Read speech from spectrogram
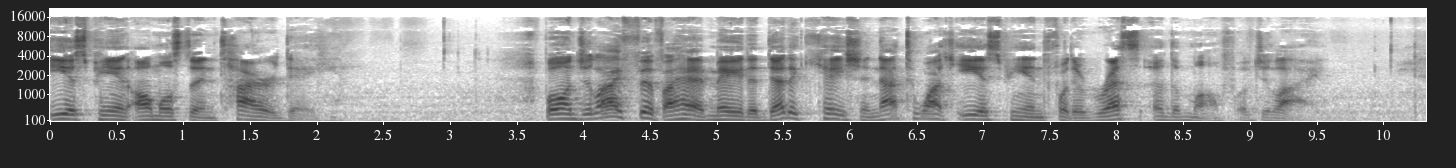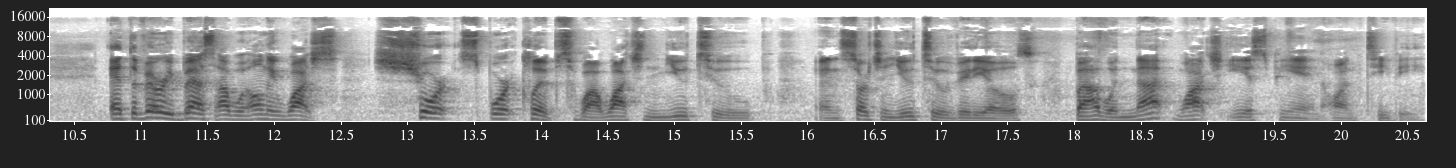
ESPN almost the entire day. But on July 5th, I had made a dedication not to watch ESPN for the rest of the month of July. At the very best, I would only watch short sport clips while watching YouTube and searching YouTube videos, but I would not watch ESPN on TV.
